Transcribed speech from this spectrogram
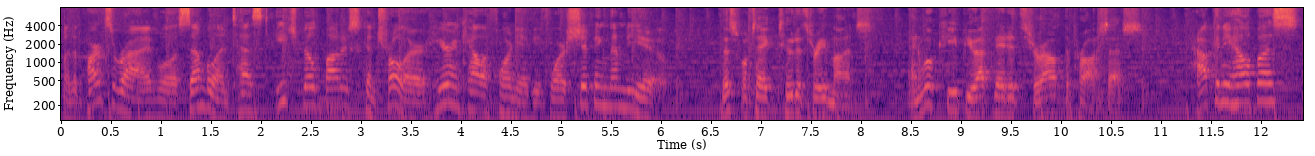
When the parts arrive, we'll assemble and test each Buildbotics controller here in California before shipping them to you. This will take two to three months, and we'll keep you updated throughout the process. How can you help us?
